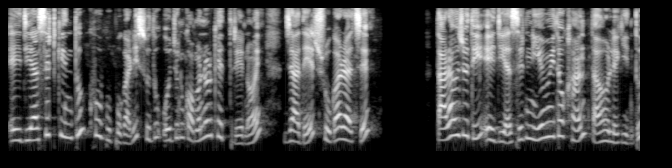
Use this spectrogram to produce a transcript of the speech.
এই জিয়া সিড কিন্তু খুব উপকারী, শুধু ওজন কমানোর ক্ষেত্রে নয়, যাদের সুগার আছে। তারাও যদি এই জিয়া সিড নিয়মিত খান, তাহলে কিন্তু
